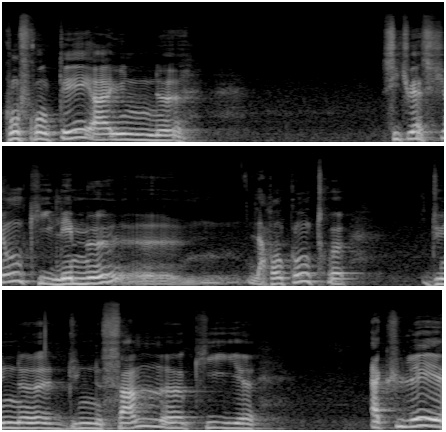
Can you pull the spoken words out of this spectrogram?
confronté à une euh, situation qui l'émeut, la rencontre d'une femme qui acculée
